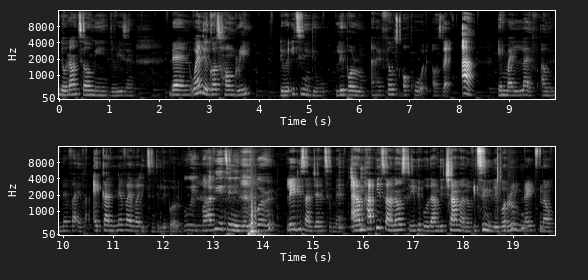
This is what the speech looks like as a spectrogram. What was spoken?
They will now tell me the reason. Then when they got hungry, they were eating in the labor room and I felt awkward. I was like, ah, in my life, I will never ever, I can never ever eat in the labor room. Wait, but have you eaten in the labor room? Ladies and gentlemen, I am happy to announce to you people that I'm the chairman of eating in labor room right now.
